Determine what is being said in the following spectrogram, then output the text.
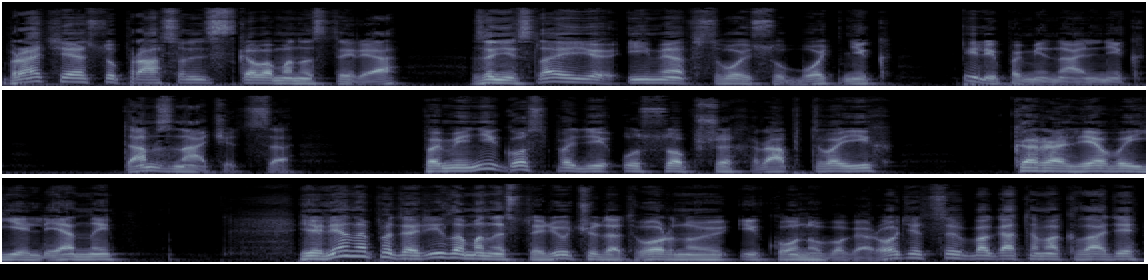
Братья Супрасольского монастыря занесла ее имя в свой субботник или поминальник. Там значится «Помяни, Господи, усопших раб Твоих, королевы Елены». Елена подарила монастырю чудотворную икону Богородицы в богатом окладе,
